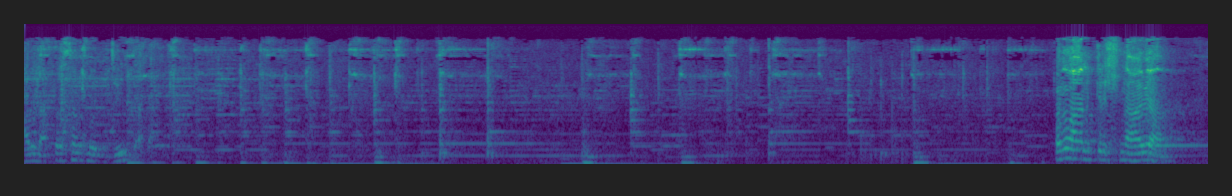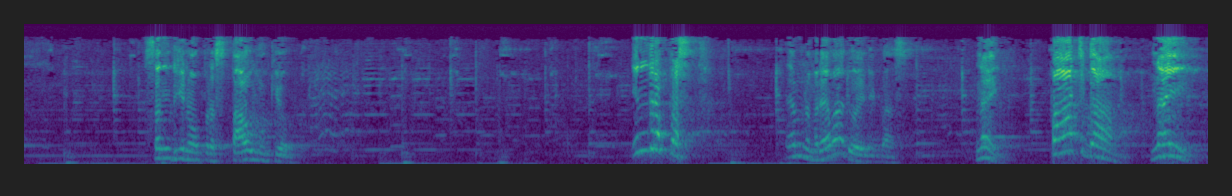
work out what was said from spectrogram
આ બધા પ્રસંગો જીવતા રાખ્યા. ભગવાન કૃષ્ણ આવ્યા. સંધિનો પ્રસ્તાવ મૂક્યો. ઇન્દ્રપ્રસ્થ. એમને રહેવા દો એની પાસે. નહીં. પાંચ ગામ. નહીં.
